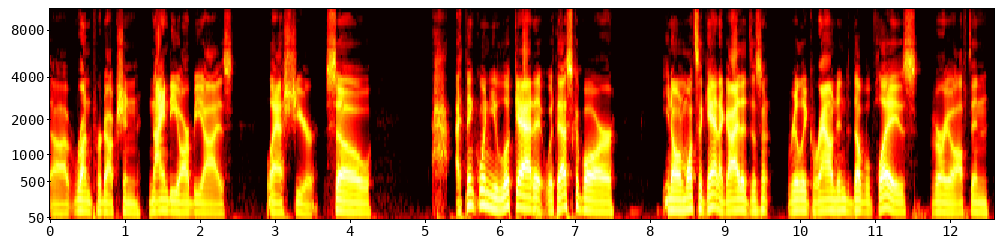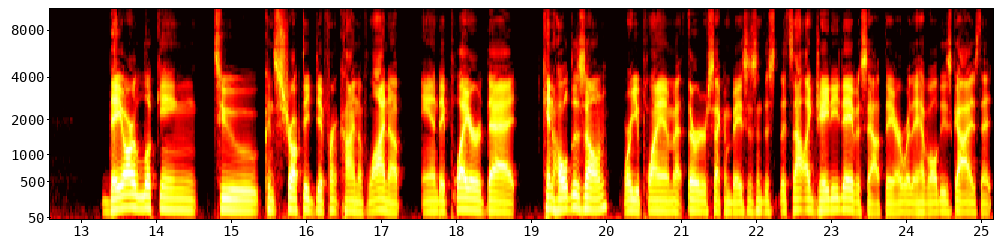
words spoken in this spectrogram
uh, run production, 90 RBIs last year. So I think when you look at it with Escobar, you know, and once again, a guy that doesn't really ground into double plays very often, they are looking to construct a different kind of lineup and a player that can hold his own where you play him at third or second base. Isn't this? It's not like J.D. Davis out there where they have all these guys that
